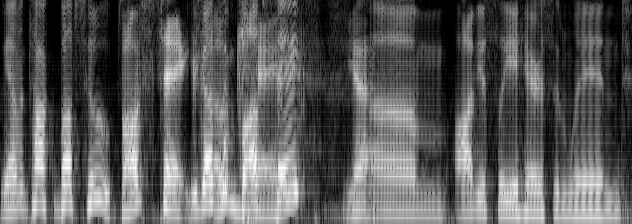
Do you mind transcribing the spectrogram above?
We haven't talked Buffs hoops. Buffs takes. You got some Buffs takes? Yes. Um, obviously Harrison Wind,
